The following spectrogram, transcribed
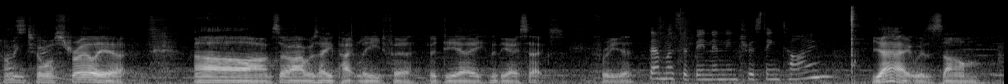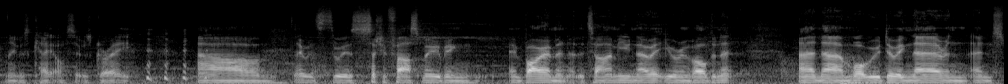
coming Australia. to Australia. Um, so I was APAC lead for, for DA with the ASX for a year. That must have been an interesting time. Yeah, it was. Um, it was chaos. It was great. um, it was, it was such a fast-moving environment at the time. You know it. You were involved in it, and um, what we were doing there, and, and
